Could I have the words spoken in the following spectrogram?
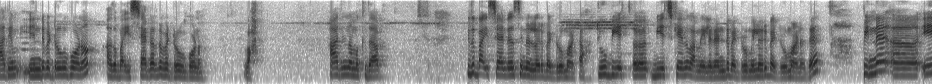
ആദ്യം എന്റെ ബെഡ്റൂമിൽ പോകണോ അതോ ബൈ സ്റ്റാൻഡറിന്റെ ബെഡ്റൂമിൽ പോകണോ വാ. ആദ്യം നമുക്കിതാ ഇത് ബൈ സ്റ്റാൻഡേഴ്സിനുള്ള ഒരു ബെഡ്റൂം ആട്ടോ two B H B H K എന്ന് പറഞ്ഞില്ല രണ്ട് ബെഡ്റൂമിൽ ഒരു ബെഡ്റൂമാണിത് പിന്നെ എ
